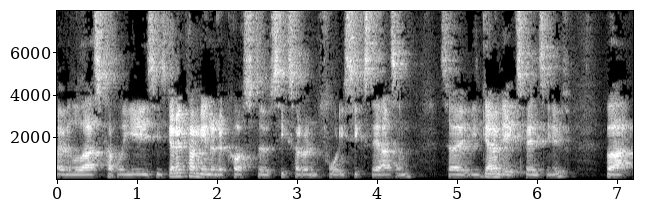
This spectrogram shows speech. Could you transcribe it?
over the last couple of years. He's going to come in at a cost of six hundred and forty-six thousand, so he's going to be expensive. But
